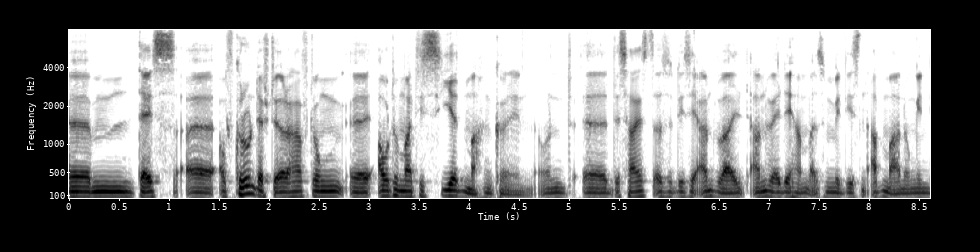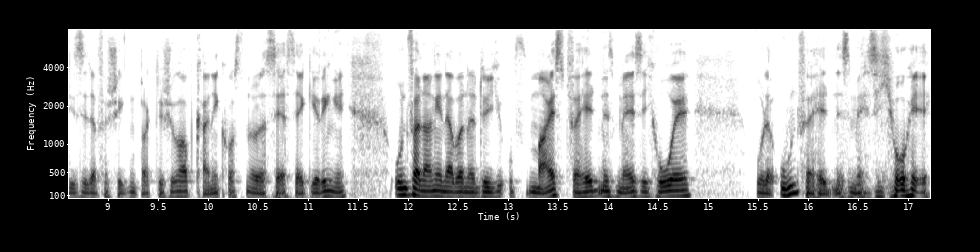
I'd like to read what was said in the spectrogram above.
ähm, das äh, aufgrund der Störerhaftung äh, automatisiert machen können. Und äh, das heißt also, diese Anwalt, Anwälte haben also mit diesen Abmahnungen, die sie da verschicken, praktisch überhaupt keine Kosten oder sehr, sehr geringe und verlangen aber natürlich meist verhältnismäßig hohe oder unverhältnismäßig hohe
